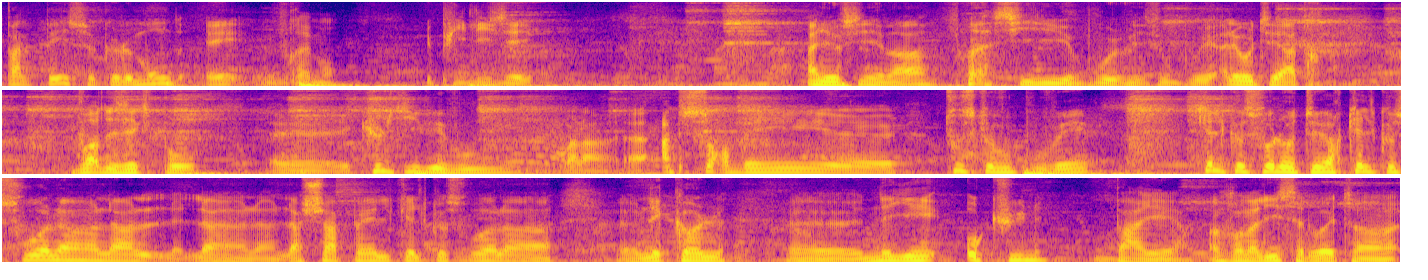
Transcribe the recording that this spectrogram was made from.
palper ce que le monde est vraiment. Et puis lisez, allez au cinéma, si vous pouvez, aller au théâtre, voir des expos, euh, cultivez-vous, voilà, absorbez euh, tout ce que vous pouvez, quel que soit l'auteur, quelle que soit la, chapelle, quelle que soit euh, l'école, euh, n'ayez aucune barrière. Un journaliste, ça doit être un,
